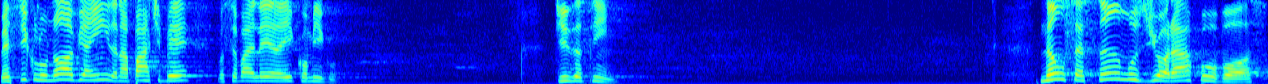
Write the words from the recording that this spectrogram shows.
Versículo 9 ainda, na parte B, você vai ler aí comigo diz assim: Não cessamos de orar por vós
